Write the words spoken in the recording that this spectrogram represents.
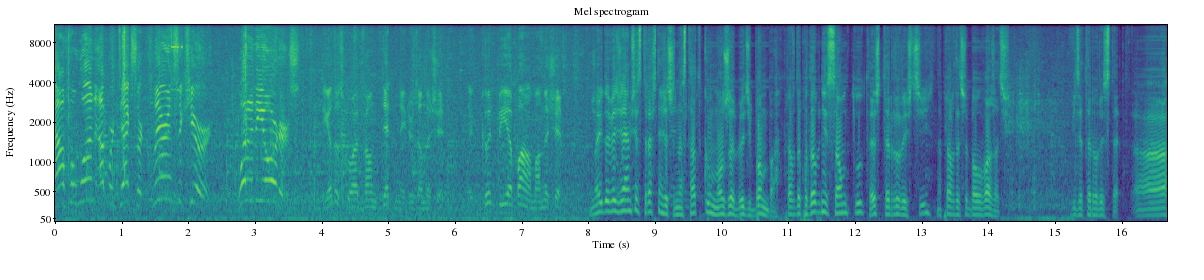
Alpha 1, upper decks are clear and secured. What are the orders? The other squad found detonators on the ship. There could be a bomb on the ship. No i dowiedziałem się strasznej rzeczy. Na statku może być bomba. Prawdopodobnie są tu też terroryści. Naprawdę trzeba uważać. Widzę terrorystę. A...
